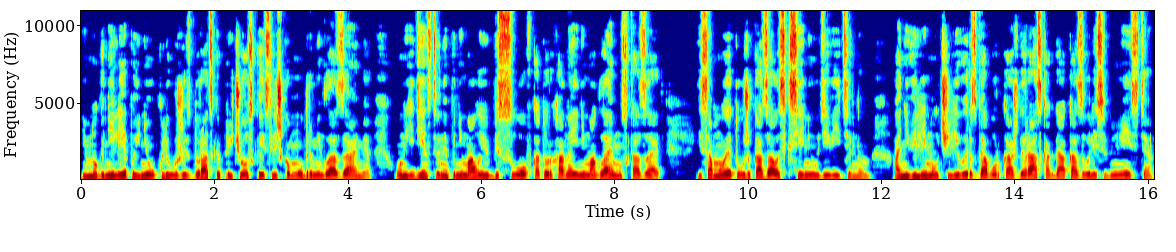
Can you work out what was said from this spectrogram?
Немного нелепый и неуклюжий, с дурацкой прической и слишком мудрыми глазами. Он единственный понимал ее без слов, которых она и не могла ему сказать. И само это уже казалось Ксении удивительным. Они вели молчаливый разговор каждый раз, когда оказывались вместе.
